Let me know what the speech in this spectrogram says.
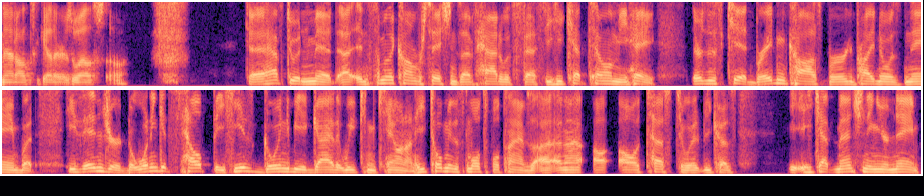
that all together as well. So Okay, I have to admit, uh, in some of the conversations I've had with Fesi, he kept telling me, "Hey, there's this kid, Braden Cosper. You probably know his name, but he's injured. But when he gets healthy, he is going to be a guy that we can count on." He told me this multiple times, uh, and I, will attest to it because he kept mentioning your name.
